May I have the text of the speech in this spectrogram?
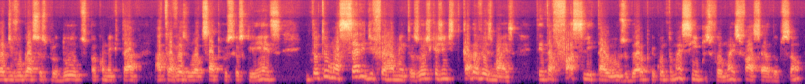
para divulgar os seus produtos, para conectar através do WhatsApp com os seus clientes. Então, tem uma série de ferramentas hoje que a gente cada vez mais tenta facilitar o uso dela, porque quanto mais simples for, mais fácil é a adopção.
